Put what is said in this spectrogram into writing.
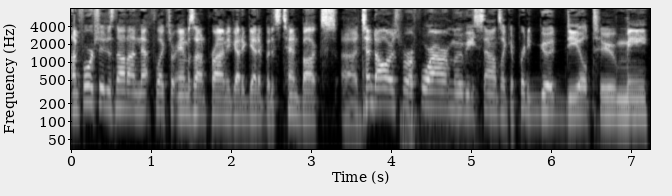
Unfortunately, it is not on Netflix or Amazon Prime. You got to get it, but it's ten bucks. Uh, Ten dollars for a four-hour movie sounds like a pretty good deal to me.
